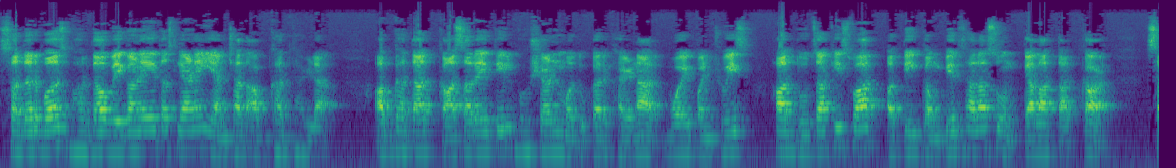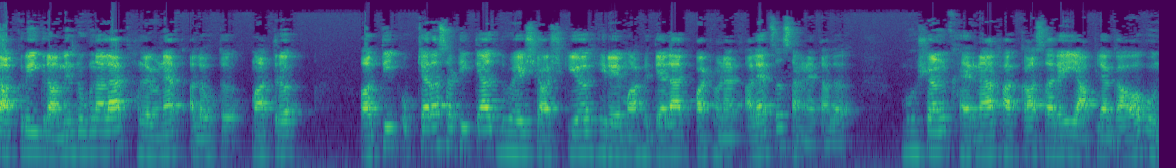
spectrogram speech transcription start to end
सदर बस भरधाव वेगाने येत असल्याने यांच्यात अपघात घडला. अपघातात कासारे येथील भूषण मधुकर खैरणार वय पंचवीस हा दुचाकी स्वार अति गंभीर झाला असून त्याला तात्काळ साक्री ग्रामीण रुग्णालयात हलवण्यात आलं होतं. मात्र अति उपचारासाठी त्यास धुळे शासकीय हिरे महाविद्यालयात पाठवण्यात आल्याचं सांगण्यात आलं. भूषण खैरनार हा कासारे या आपल्या गावाहून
